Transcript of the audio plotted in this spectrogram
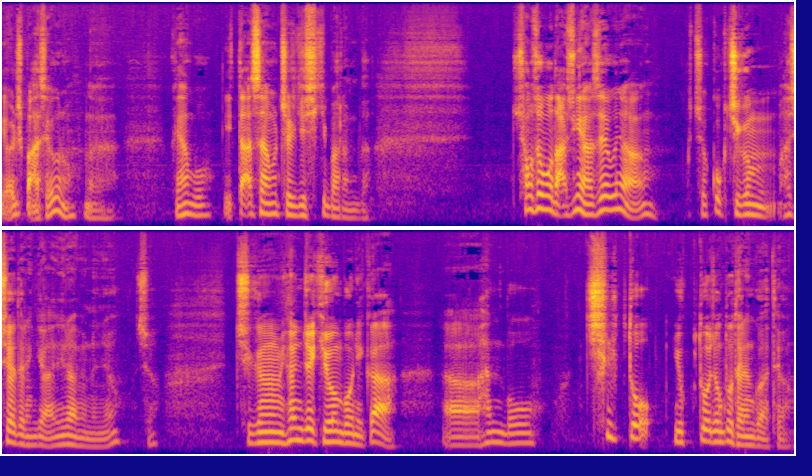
열지 마세요, 그럼. 네. 그냥 뭐, 이 따스함을 즐기시기 바랍니다. 청소 뭐 나중에 하세요, 그냥. 그렇죠. 꼭 지금 하셔야 되는 게 아니라면은요. 그렇죠. 지금 현재 기온 보니까 어, 한뭐 7도, 6도 정도 되는 것 같아요.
